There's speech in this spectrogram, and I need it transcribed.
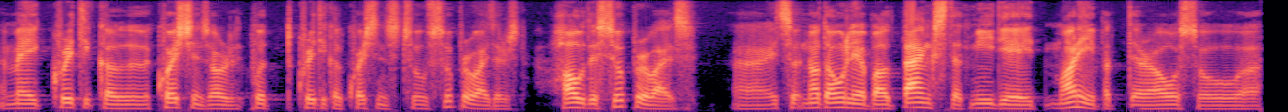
and make critical questions or put critical questions to supervisors. How they supervise. Uh, it's not only about banks that mediate money, but there are also uh,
